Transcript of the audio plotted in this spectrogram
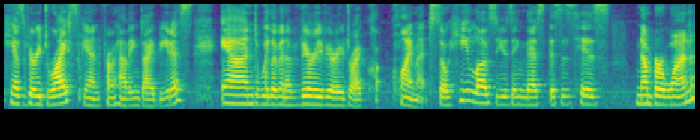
he has very dry skin from having diabetes, and we live in a very very dry climate. So he loves using this. This is his number one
